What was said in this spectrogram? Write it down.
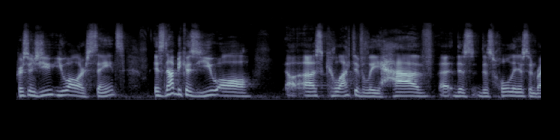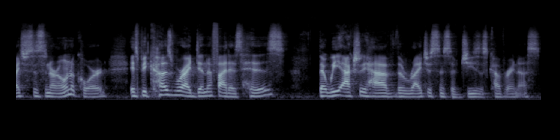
Christians, you, you all are saints. It's not because you all, uh, us collectively, have uh, this, this holiness and righteousness in our own accord. It's because we're identified as his that we actually have the righteousness of Jesus covering us.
